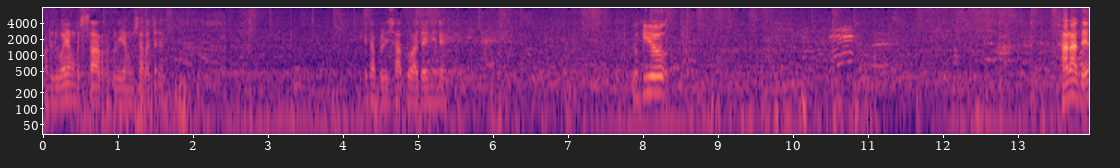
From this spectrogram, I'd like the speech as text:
Ada juga yang besar. Beli yang besar aja deh kita beli satu aja ini deh yuk yuk 하나 돼요?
